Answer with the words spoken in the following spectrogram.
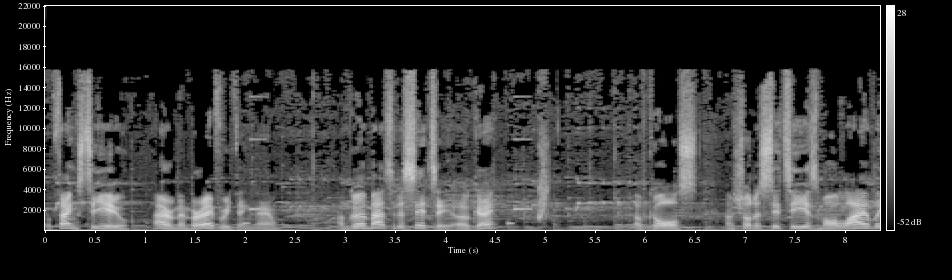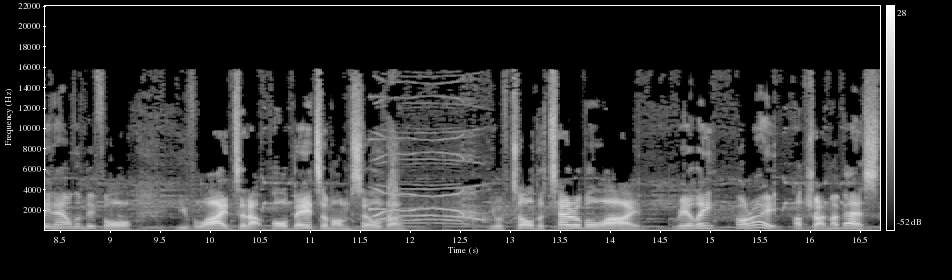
But thanks to you, I remember everything now. I'm going back to the city, okay? Of course. I'm sure the city is more lively now than before. You've lied to that poor Betamon, Silver. You have told a terrible lie. Really? Alright, I'll try my best.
